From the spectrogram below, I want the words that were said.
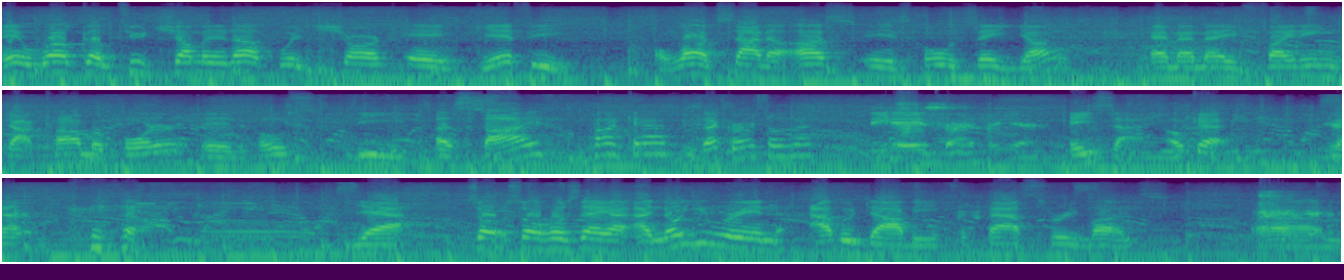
and welcome to Chumming It Up with Shark and Giffy. Alongside of us is Jose Youngs, MMAfighting.com reporter and host the Aside podcast. Is that correct, Jose? The A side, but yeah. A side. Okay. Yeah. Yeah. So, so Jose, I, I know you were in Abu Dhabi for the past three months. Um,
